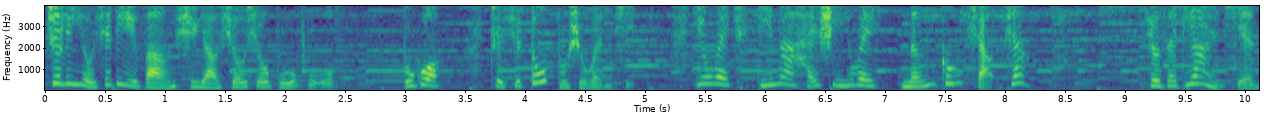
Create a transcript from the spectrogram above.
这里有些地方需要修修补补，不过这些都不是问题，因为迪娜还是一位能工巧匠。就在第二天，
